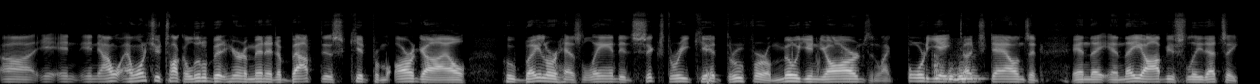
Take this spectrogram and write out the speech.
uh, and, and I, I, want you to talk a little bit here in a minute about this kid from Argyle who Baylor has landed six three kid threw for a million yards and like 48 mm-hmm. touchdowns. And and they and they obviously that's a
